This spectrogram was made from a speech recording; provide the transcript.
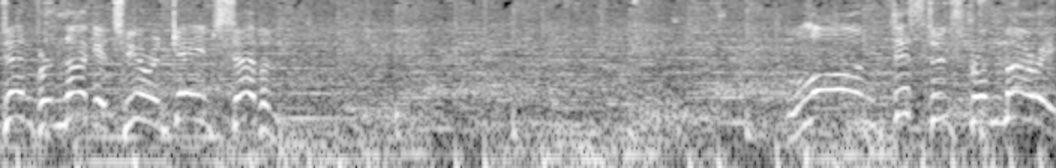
Denver Nuggets here in game seven. Long distance from Murray.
